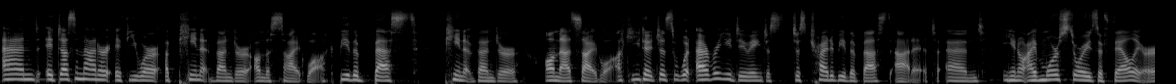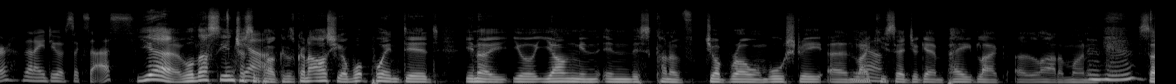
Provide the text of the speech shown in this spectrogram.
And it doesn't matter if you are a peanut vendor on the sidewalk. Be the best peanut vendor on that sidewalk. You know, just whatever you're doing, just just try to be the best at it. And you know, I have more stories of failure than I do of success. Yeah, well, that's the interesting Yeah. part because I was going to ask you at what point did you know you're young in in this kind of job role on Wall Street, and like you said, you're getting paid like a lot of money. Mhm. So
